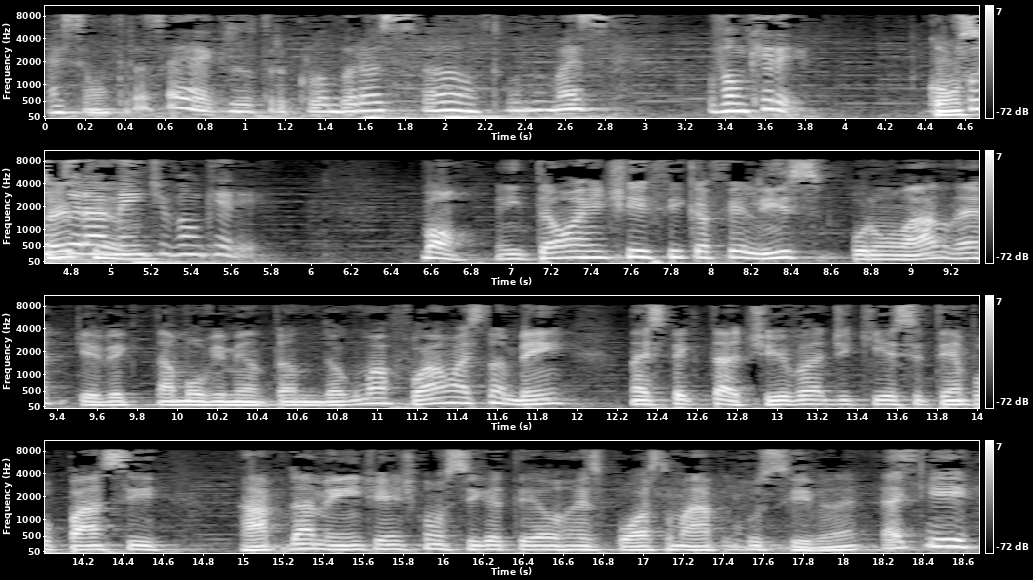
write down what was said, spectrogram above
aí são outras regras, outra colaboração, tudo, mas vão querer. Com Futuramente certeza. vão querer. Bom, então a gente fica feliz por um lado, né? Porque vê que está movimentando de alguma forma, mas também na expectativa de que esse tempo passe rapidamente e a gente consiga ter a resposta o mais rápido possível, né? É Sim. que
